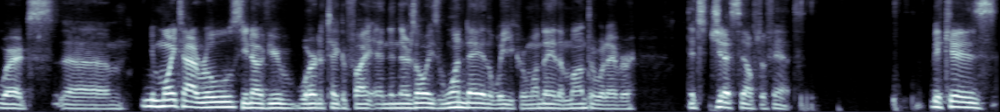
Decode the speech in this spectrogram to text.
where it's um, Muay Thai rules. You know, if you were to take a fight, and then there's always one day of the week or one day of the month or whatever that's just self defense. Because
